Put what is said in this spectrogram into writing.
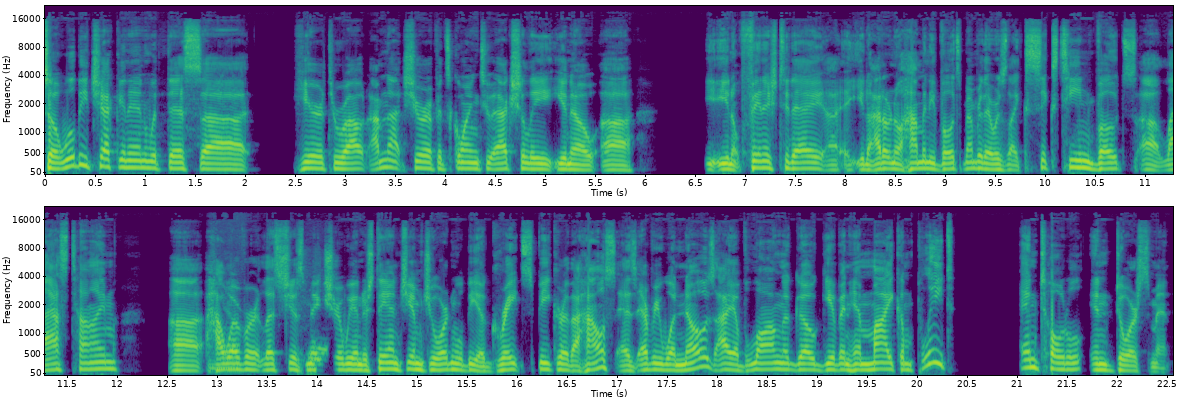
So we'll be checking in with this uh, here throughout. I'm not sure if it's going to actually, you know, uh, you know, finish today. Uh, you know, I don't know how many votes. Remember, there was like 16 votes uh, last time. Uh, however, let's just make sure we understand. Jim Jordan will be a great Speaker of the House, as everyone knows. I have long ago given him my complete and total endorsement.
